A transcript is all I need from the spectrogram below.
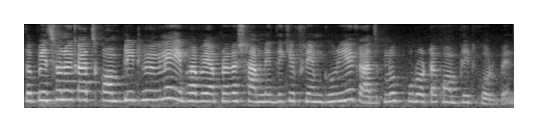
তো পেছনে কাজ কমপ্লিট হয়ে গেলে এভাবে আপনারা সামনের দিকে ফ্রেম ঘুরিয়ে কাজগুলো পুরোটা কমপ্লিট করবেন।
